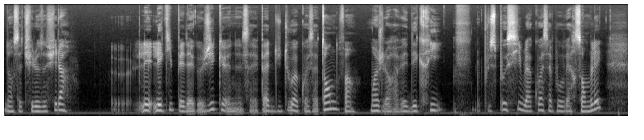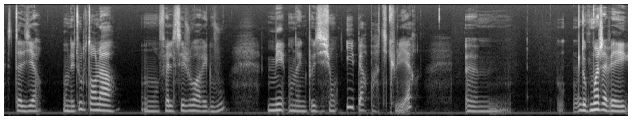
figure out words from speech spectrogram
dans cette philosophie-là. Euh, l'équipe pédagogique ne savait pas du tout à quoi s'attendre. Enfin, moi, je leur avais décrit le plus possible à quoi ça pouvait ressembler. C'est-à-dire, on est tout le temps là, on fait le séjour avec vous, mais on a une position hyper particulière. Euh, donc moi, j'avais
